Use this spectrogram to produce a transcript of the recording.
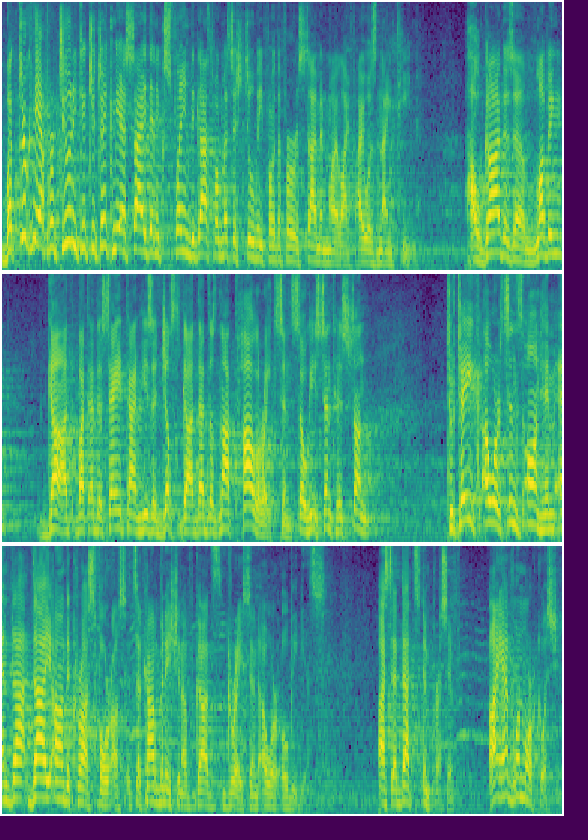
but took the opportunity to take me aside and explain the gospel message to me for the first time in my life. I was 19. How God is a loving God, but at the same time, He's a just God that does not tolerate sin. So He sent His Son to take our sins on Him and die on the cross for us. It's a combination of God's grace and our obedience. I said, That's impressive. I have one more question.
